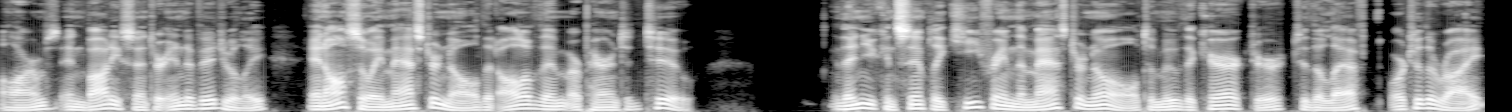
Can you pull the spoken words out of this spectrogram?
arms, and body center individually, and also a master null that all of them are parented to. Then you can simply keyframe the master null to move the character to the left or to the right,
